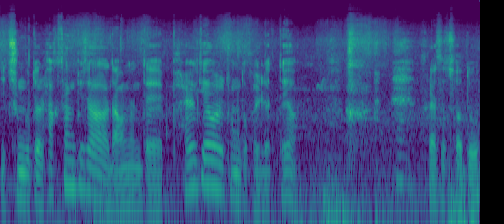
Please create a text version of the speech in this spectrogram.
이 친구들 학생 비자 나오는데 8개월 정도 걸렸대요. 그래서 저도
